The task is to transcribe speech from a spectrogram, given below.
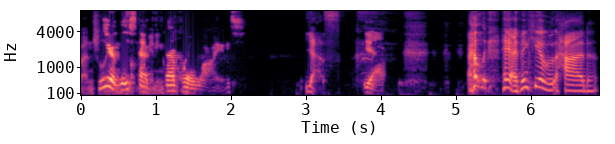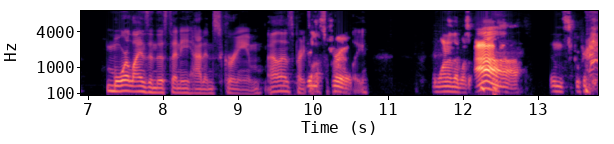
eventually. He at least had meaningful. several lines. Yes. Yeah. At le- hey, I think he had more lines in this than he had in Scream. Uh, that's pretty close. That's true. Probably. One of them was ah in Scream.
